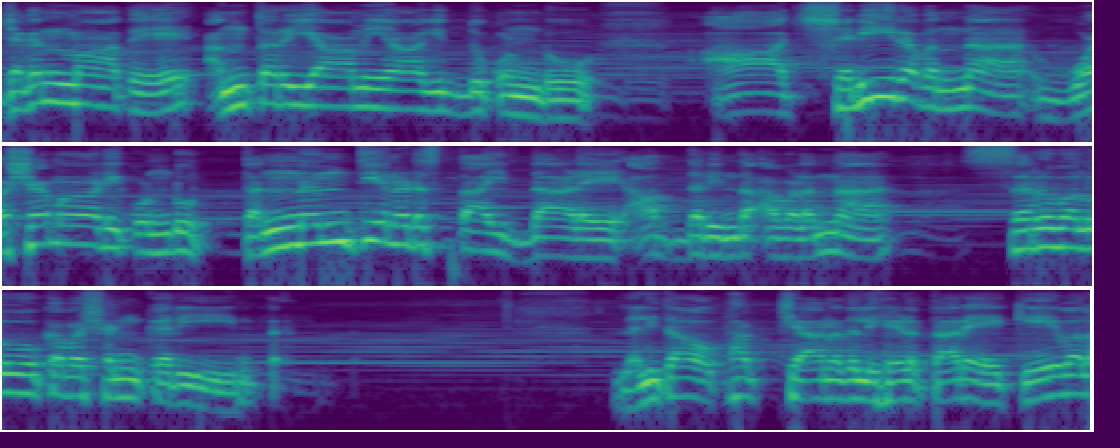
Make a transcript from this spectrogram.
ಜಗನ್ಮಾತೆ ಅಂತರ್ಯಾಮಿಯಾಗಿದ್ದುಕೊಂಡು ಆ ಶರೀರವನ್ನು ವಶ ಮಾಡಿಕೊಂಡು ತನ್ನಂತೆಯೇ ನಡೆಸ್ತಾ ಇದ್ದಾಳೆ. ಆದ್ದರಿಂದ ಅವಳನ್ನು ಸರ್ವಲೋಕವ ಶಂಕರಿ ಅಂತ. ಲಲಿತಾ ಉಪಾಖ್ಯಾನದಲ್ಲಿ ಹೇಳ್ತಾರೆ, ಕೇವಲ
